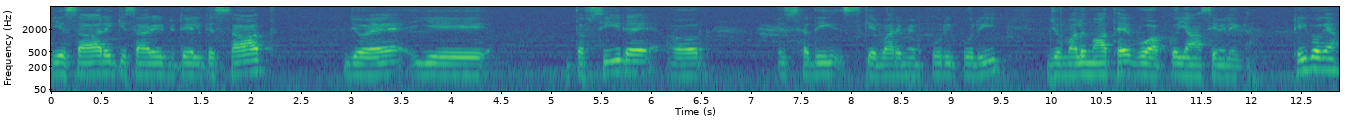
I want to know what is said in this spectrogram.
ये सारी की सारी डिटेल के साथ जो है, ये तफसीर है और इस हदीस के बारे में पूरी पूरी जो मालूम है, वो आपको यहाँ से मिलेगा। ठीक हो गया?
